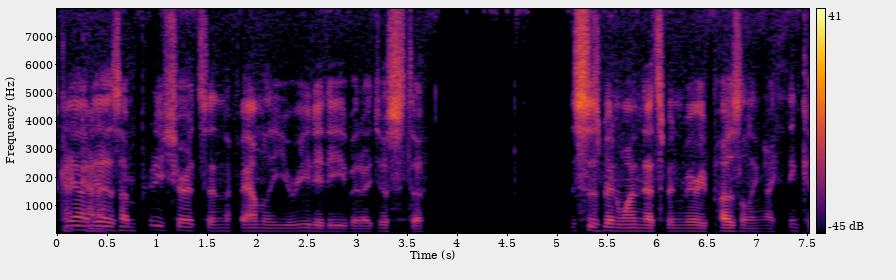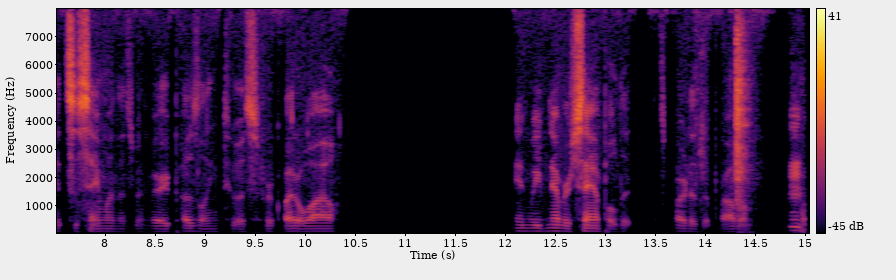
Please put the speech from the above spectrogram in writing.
It's Yeah, it kinda, is. I'm pretty sure it's in the family Euretidae, but I just, uh, this has been one that's been very puzzling. I think it's the same one that's been very puzzling to us for quite a while. And we've never sampled it. That's part of the problem. Hmm.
